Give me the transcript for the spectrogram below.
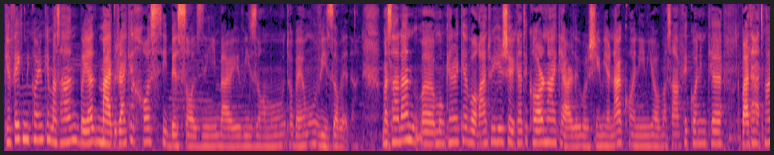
که فکر می‌کنیم که مثلا باید مدرک خاصی بسازیم برای ویزامون تا بهمون ویزا بدن. مثلا ممکنه که واقعا توی یه شرکتی کار نکرده باشیم یا نکنیم یا مثلا فکر کنیم که بعد حتما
